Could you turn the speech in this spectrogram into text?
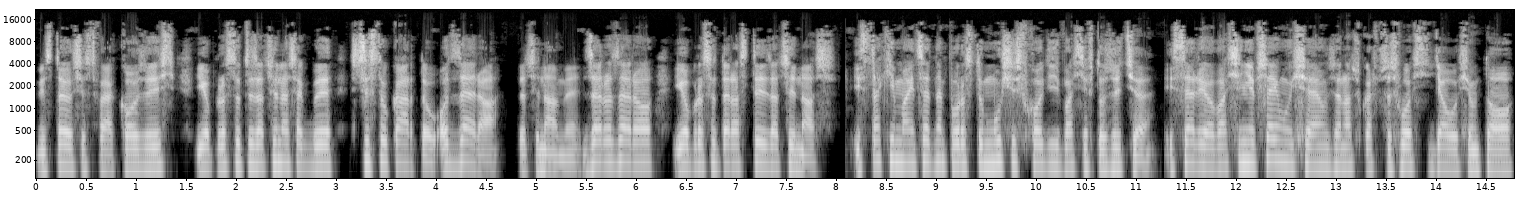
więc to już jest twoja korzyść i po prostu ty zaczynasz jakby z czystą kartą, od zera zaczynamy, zero zero i po prostu teraz ty zaczynasz. I z takim mindsetem po prostu musisz wchodzić właśnie w to życie. I serio, właśnie nie przejmuj się, że na przykład w przeszłości działo się to,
